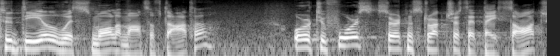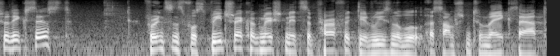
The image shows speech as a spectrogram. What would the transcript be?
to deal with small amounts of data or to force certain structures that they thought should exist for instance, for speech recognition, it's a perfectly reasonable assumption to make that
